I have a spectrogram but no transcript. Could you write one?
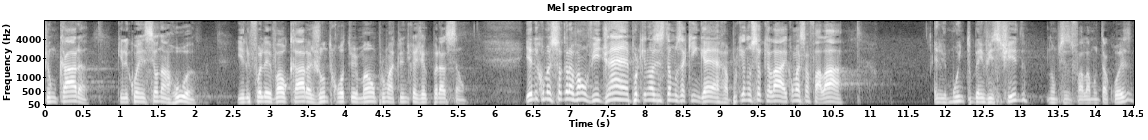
Tinha um cara que ele conheceu na rua e ele foi levar o cara junto com outro irmão para uma clínica de recuperação. E ele começou a gravar um vídeo, é, porque nós estamos aqui em guerra, porque não sei o que lá, e começa a falar. Ele muito bem vestido, não preciso falar muita coisa,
